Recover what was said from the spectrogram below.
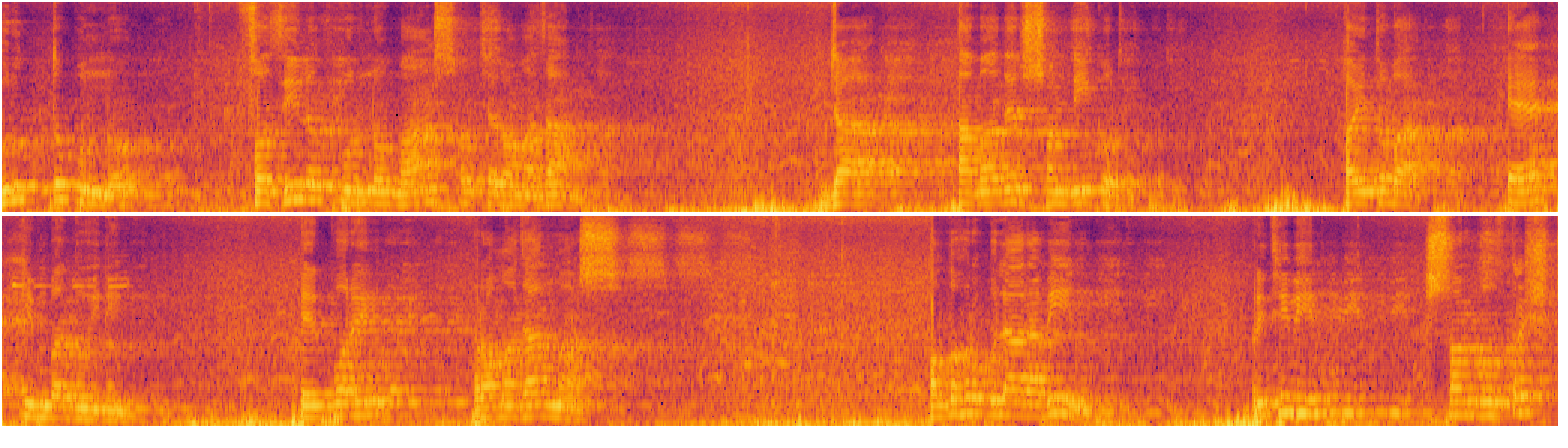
গুরুত্বপূর্ণ, ফজিলতপূর্ণ মাস হচ্ছে রমাজান, যা আমাদের সন্নিকটে হয়তোবা এক কিংবা দুই দিন। এরপরে রমাজান মাস। আল্লাহ রব্বুল আলামিন পৃথিবীর সর্বশ্রেষ্ঠ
